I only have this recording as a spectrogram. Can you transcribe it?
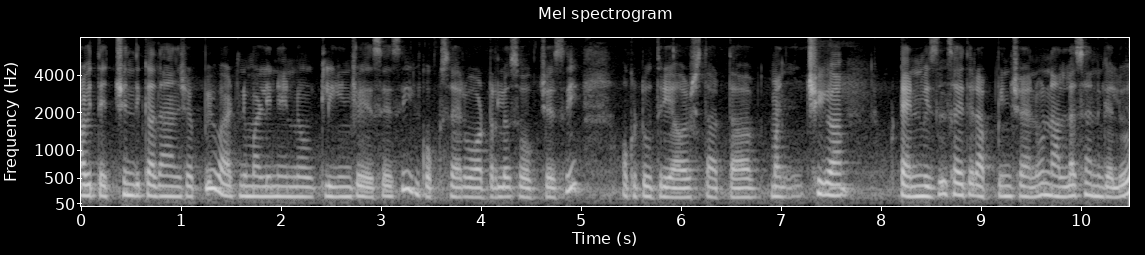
అవి తెచ్చింది కదా అని చెప్పి వాటిని మళ్ళీ నేను క్లీన్ చేసేసి ఇంకొకసారి వాటర్లో సోక్ చేసి ఒక టూ త్రీ అవర్స్ తర్వాత మంచిగా టెన్ విజిల్స్ అయితే రప్పించాను. నల్ల శనగలు.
